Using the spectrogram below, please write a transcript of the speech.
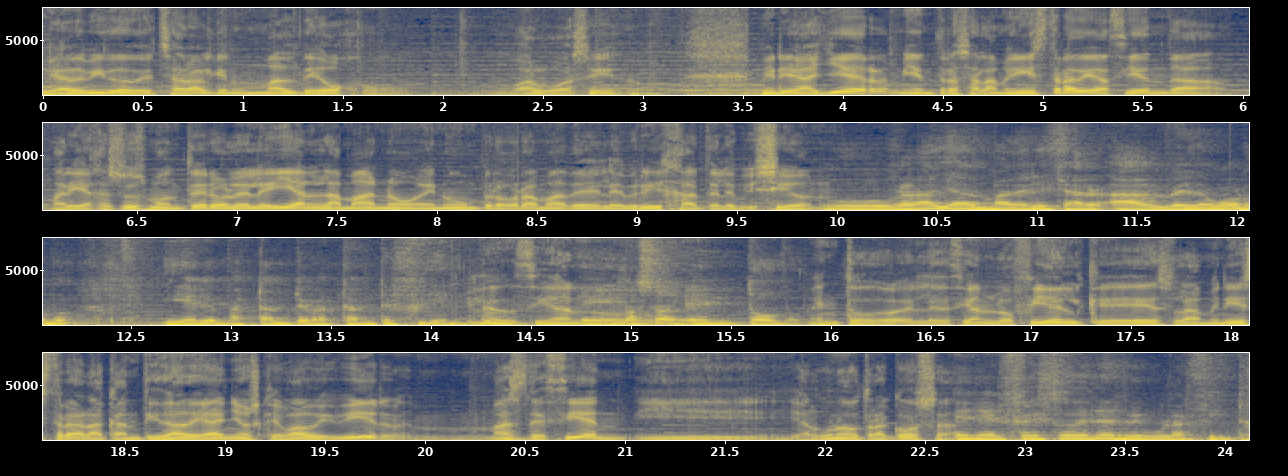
le ha debido de echar a alguien un mal de ojo, o algo así, ¿no? Mire, ayer, mientras a la ministra de Hacienda, María Jesús Montero, le leían la mano en un programa de Lebrija Televisión, Tu raya va derecha al, al dedo gordo y eres bastante, bastante fiel. y le decían Eh, lo- en todo. en todo, le decían lo fiel que es la ministra, la cantidad de años que va a vivir, más de 100 y, y alguna otra cosa. En el sexo eres regularcito.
